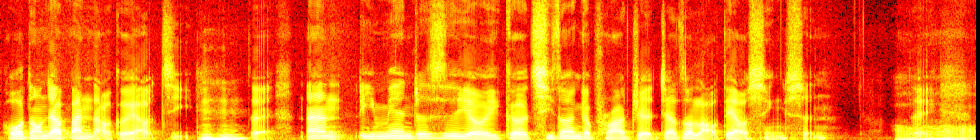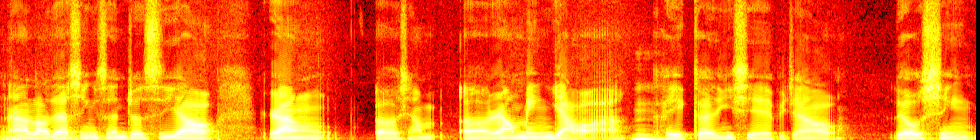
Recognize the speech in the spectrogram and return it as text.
活动叫半岛歌谣季。嗯哼，对，那里面就是有一个其中一个 project 叫做老调新生，对，那老调新生就是要让。呃，想呃让民谣啊，可以跟一些比较流行、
